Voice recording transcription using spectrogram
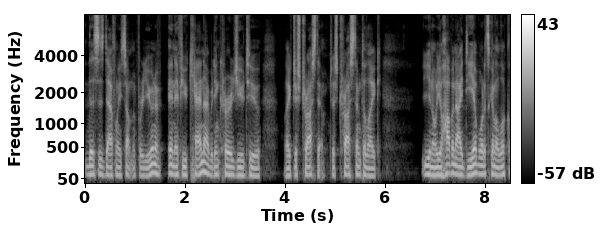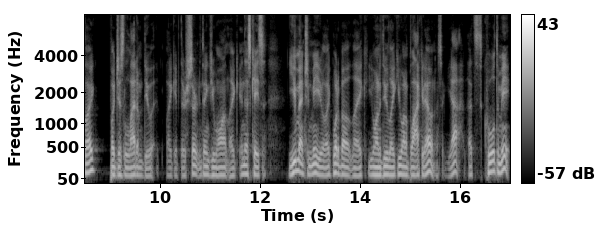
this is definitely something for you. And if and if you can, I would encourage you to like just trust him. Just trust him to like, you know, you'll have an idea of what it's going to look like, but just let him do it. Like if there's certain things you want, like in this case, you mentioned me. You're like, what about like you want to do like you want to black it out? And I was like, yeah, that's cool to me,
